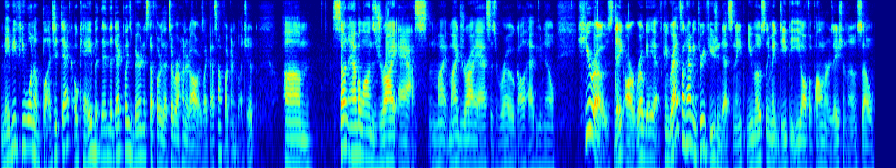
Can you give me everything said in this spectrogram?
Maybe if you want a budget deck, okay, but then the deck plays Baroness Fleur that's over $100. Like, that's not fucking budget. Um, Sun Avalon's dry ass. My, my dry ass is rogue, I'll have you know. Heroes, they are rogue AF. Congrats on having three Fusion Destiny. You mostly make DPE off of polymerization, though, so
